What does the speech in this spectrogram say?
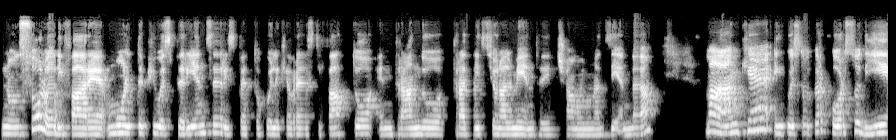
non solo di fare molte più esperienze rispetto a quelle che avresti fatto entrando tradizionalmente, diciamo, in un'azienda, ma anche in questo percorso di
